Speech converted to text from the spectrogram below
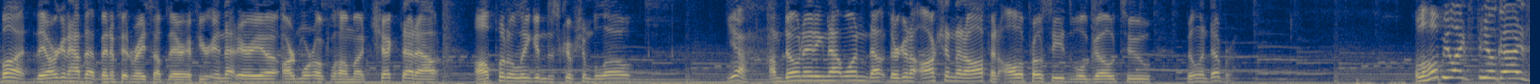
but they are going to have that benefit race up there. If you're in that area, Ardmore, Oklahoma, check that out. I'll put a link in the description below. Yeah, I'm donating that one. They're going to auction that off, and all the proceeds will go to Bill and Deborah. Well, I hope you liked this video, guys.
